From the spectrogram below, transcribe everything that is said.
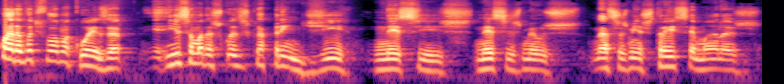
Agora, eu vou te falar uma coisa. Isso é uma das coisas que eu aprendi nesses, nesses meus, nessas minhas três semanas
